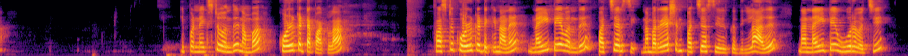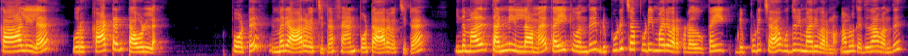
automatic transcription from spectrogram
இப்போ நெக்ஸ்ட்டு வந்து நம்ம கொழுக்கட்டை பார்க்கலாம். ஃபஸ்ட்டு கொழுக்கட்டைக்கு நான் நைட்டே வந்து பச்சரிசி நம்ம ரேஷன் பச்சரிசி இருக்குதுங்களா அது நான் நைட்டே ஊற வச்சு காலையில் ஒரு காட்டன் டவுலில் போட்டு இது மாதிரி ஆற வச்சிட்டேன் ஃபேன் போட்டு ஆற வச்சுட்டேன். இந்த மாதிரி தண்ணி இல்லாமல் கைக்கு வந்து இப்படி பிடிச்சா புடி மாதிரி வரக்கூடாது. கை இப்படி பிடிச்சா உதிரி மாதிரி வரணும். நம்மளுக்கு இதுதான் வந்து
